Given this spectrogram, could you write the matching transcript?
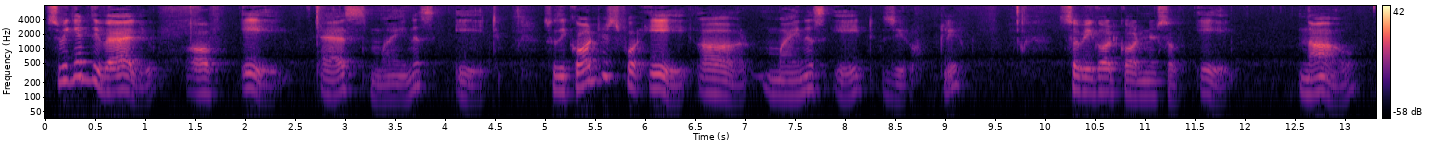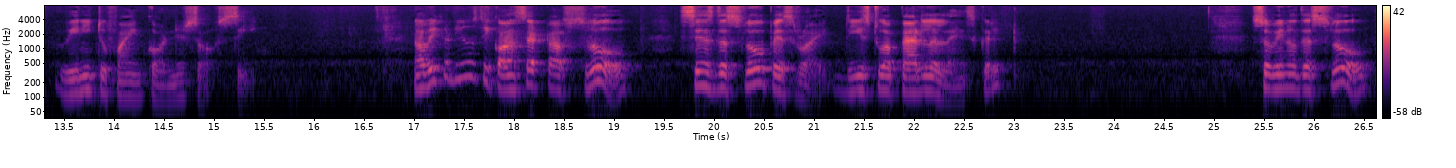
So we get the value of a as minus 8. So the coordinates for a are minus 8, 0. Clear? So we got coordinates of a. Now we need to find coordinates of c. Now we could use the concept of slope since the slope is right. These two are parallel lines, correct? So we know the slope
